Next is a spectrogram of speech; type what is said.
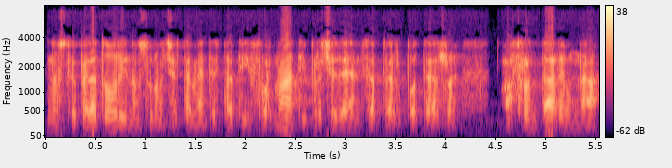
I nostri operatori non sono certamente stati formati in precedenza per poter affrontare una,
